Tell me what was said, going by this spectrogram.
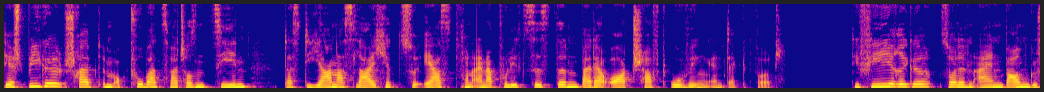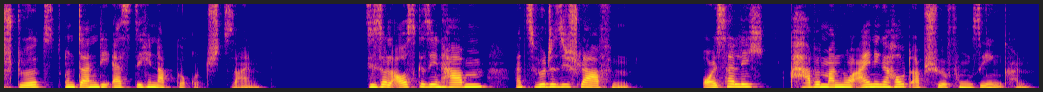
Der Spiegel schreibt im Oktober 2010, dass Dianas Leiche zuerst von einer Polizistin bei der Ortschaft Owing entdeckt wird. Die Vierjährige soll in einen Baum gestürzt und dann die Äste hinabgerutscht sein. Sie soll ausgesehen haben, als würde sie schlafen. Äußerlich habe man nur einige Hautabschürfungen sehen können.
